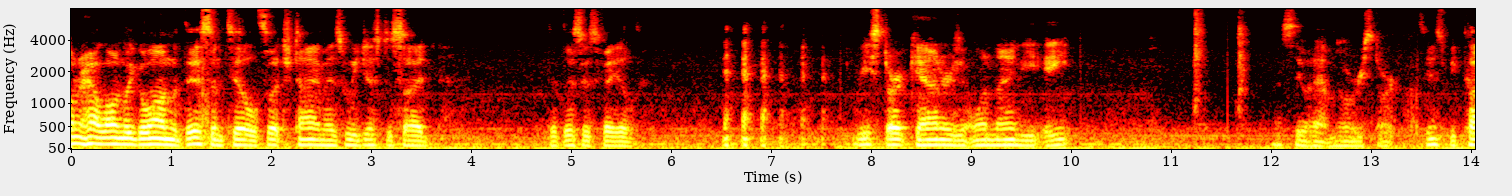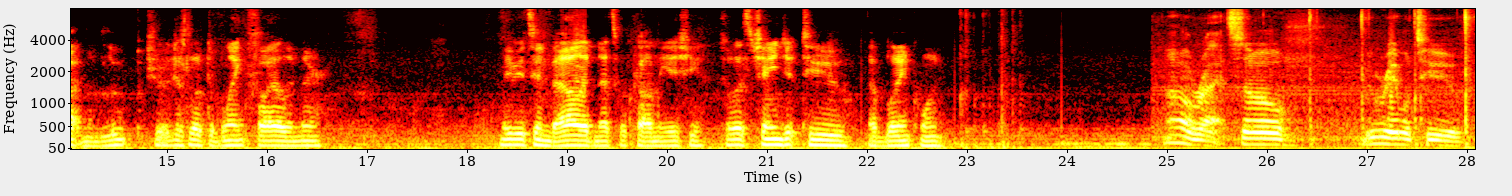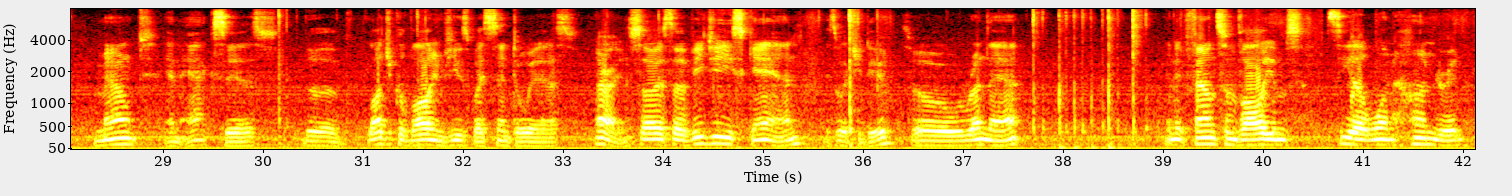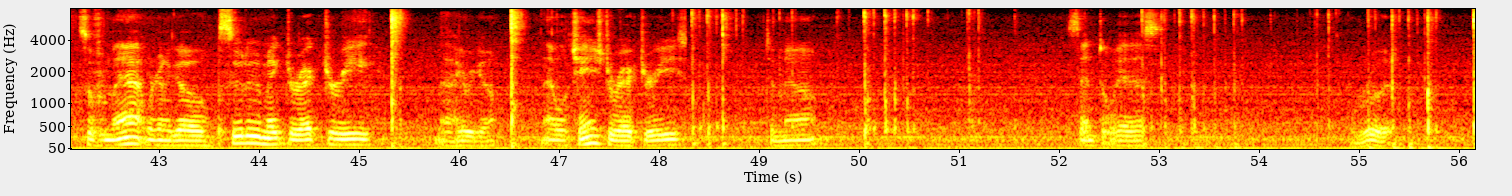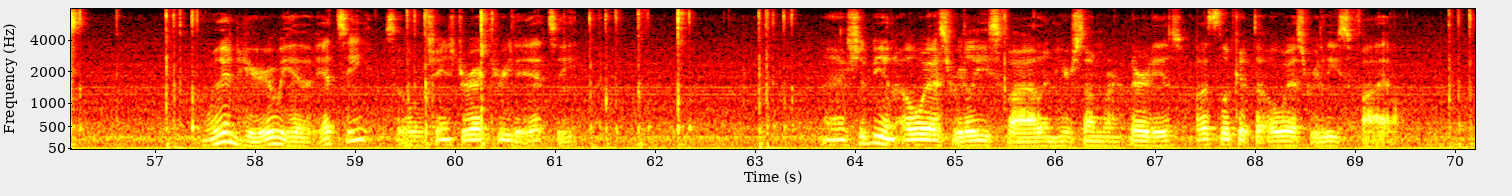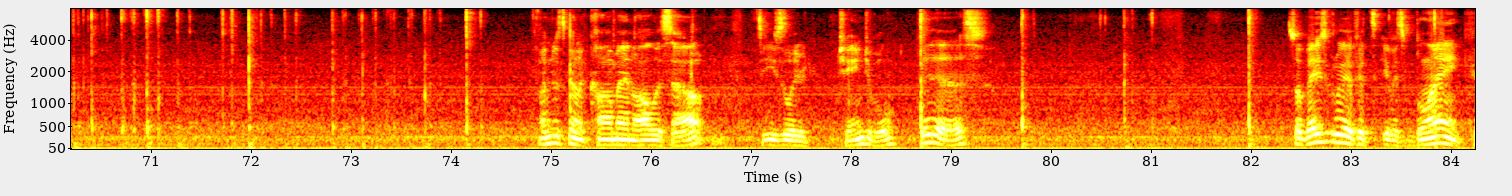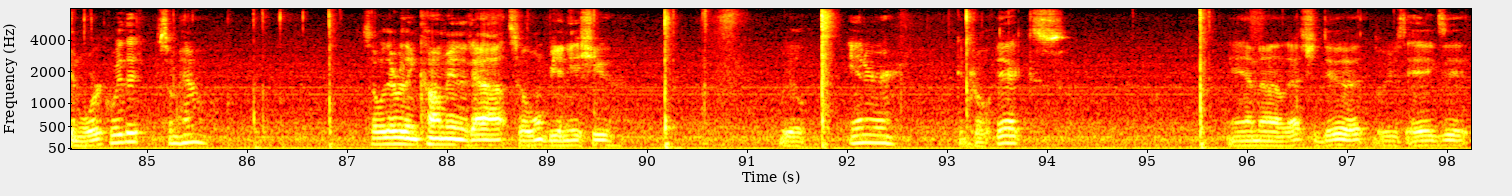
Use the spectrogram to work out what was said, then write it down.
Wonder how long we go on with this until such time as we just decide that this has failed. restart counters at 198. Let's see what happens when we restart. Seems to be caught in a loop. Should have just left a blank file in there. Maybe it's invalid and that's what caused the issue. So let's change it to a blank one. Alright, so we were able to mount and access the logical volumes used by CentOS. Alright, so it's a VG scan is what you do. So run that. And it found some volumes CL100. So from that we're going to go sudo make directory. Now here we go. Now we'll change directories to mount CentOS root within here we have Etsy, so we'll change directory to Etsy. Uh, and there should be an OS release file in here somewhere. There it is. Let's look at the OS release file. I'm just going to comment all this out. It's easily changeable. This. So basically if it's if it's blank can work with it somehow so with everything commented out, so it won't be an issue, we'll enter, control X, and uh, that should do it. We just exit,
